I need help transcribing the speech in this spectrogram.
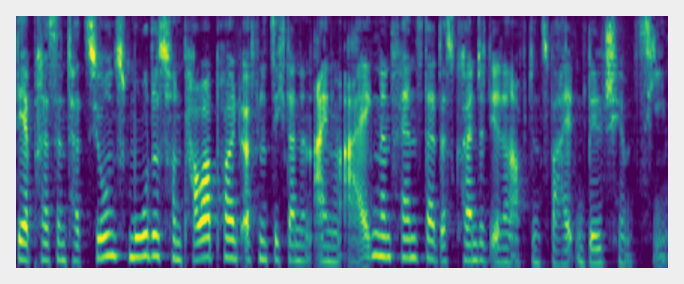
Der Präsentationsmodus von PowerPoint öffnet sich dann in einem eigenen Fenster. Das könntet ihr dann auf den zweiten Bildschirm ziehen.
